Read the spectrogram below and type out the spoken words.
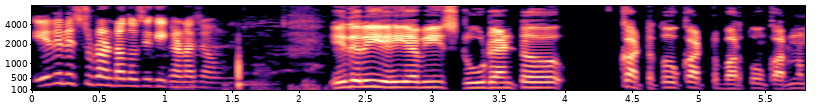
ਇਹਦੇ ਲਈ ਸਟੂਡੈਂਟਾਂ ਨੂੰ ਤੁਸੀਂ ਕੀ ਕਹਿਣਾ ਚਾਹੋਗੇ? ਇਹਦੇ ਲਈ ਇਹੀ ਹੈ ਵੀ ਸਟੂਡੈਂਟ ਘੱਟ ਤੋਂ ਘੱਟ ਵਰਤੋਂ ਕਰਨ।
